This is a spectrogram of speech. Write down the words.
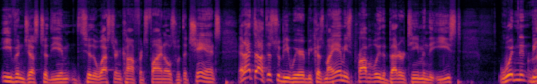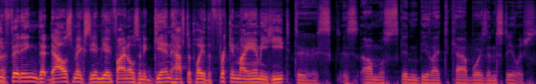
even just to the to the Western Conference Finals with a chance. And I thought this would be weird because Miami's probably the better team in the East. Wouldn't it be fitting that Dallas makes the NBA Finals and again has to play the freaking Miami Heat? Dude, it's, it's almost getting to be like the Cowboys and the Steelers.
